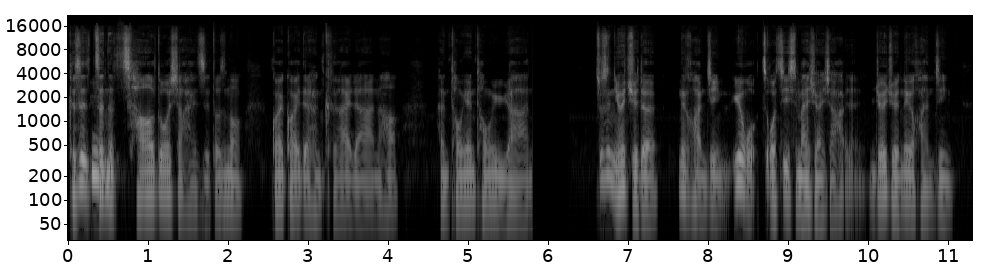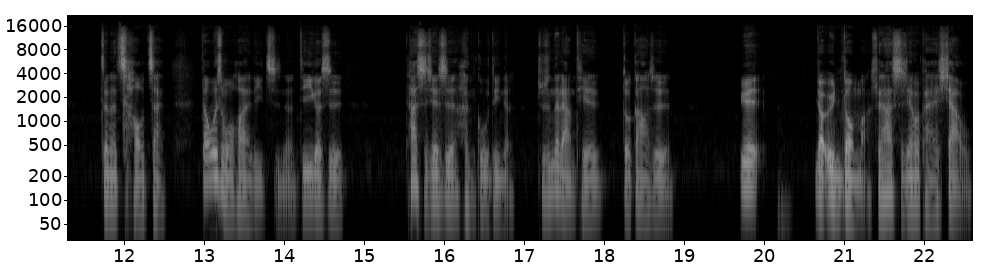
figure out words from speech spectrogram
可是真的超多小孩子都是那种乖乖的、很可爱的啊，然后很童言童语啊，就是你会觉得那个环境，因为我我自己是蛮喜欢小孩的，你就会觉得那个环境真的超赞。但为什么我后来离职呢？第一个是他时间是很固定的，就是那两天都刚好是因为要运动嘛，所以他时间会排在下午。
